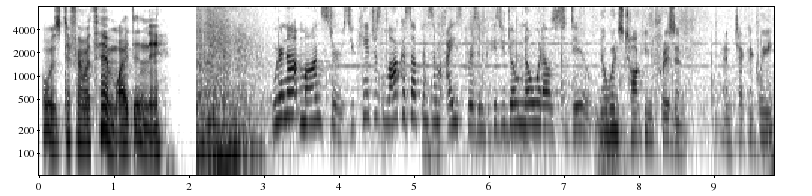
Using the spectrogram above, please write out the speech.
What was different with him? Why didn't he? We're not monsters. You can't just lock us up in some ice prison because you don't know what else to do. No one's talking prison. And technically,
